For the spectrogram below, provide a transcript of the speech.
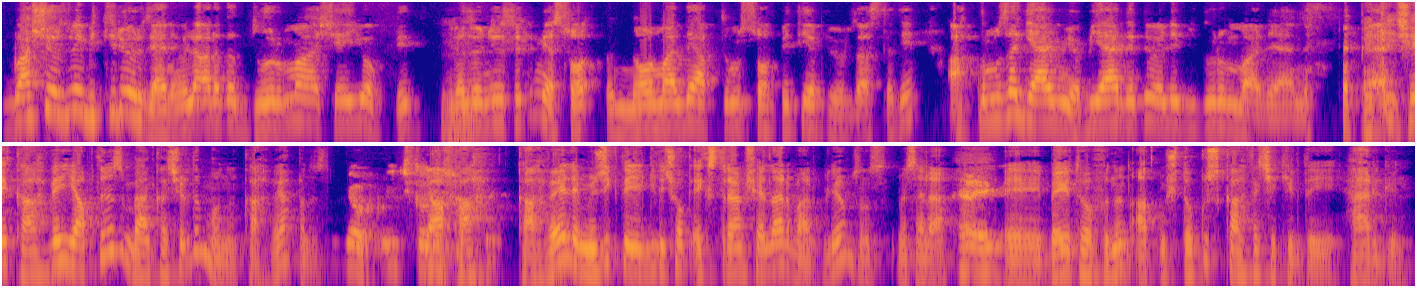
başlıyoruz ve bitiriyoruz yani öyle arada durma şey yok. Biraz Hı-hı. önce de söyledim ya so- normalde yaptığımız sohbeti yapıyoruz aslında diye. Aklımıza gelmiyor. Bir yerde de öyle bir durum var yani. Peki şey kahveyi yaptınız mı? Ben kaçırdım mı onu? Kahve yapmadınız mı? Yok hiç konuşmadım. Ya kah- kahveyle müzikle ilgili çok ekstrem şeyler var biliyor musunuz? Mesela evet. e, Beethoven'ın 69 kahve çekirdeği her gün.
